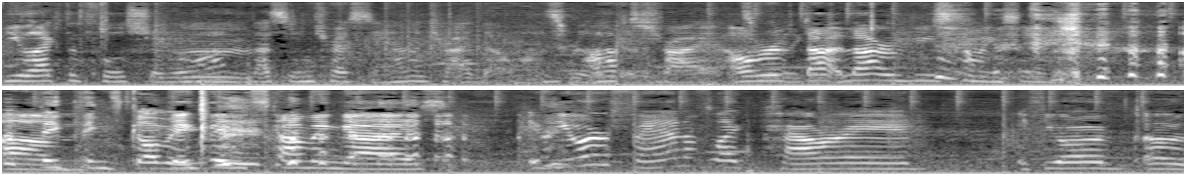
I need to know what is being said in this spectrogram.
You like the full sugar one? Mm. That's interesting. I haven't tried that one. Really I'll have good. to try it. I'll It's really that, that review's coming soon. Um, big things coming. Big things coming, guys. if you're a fan of like Powerade, if you're a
